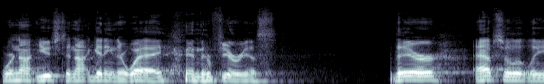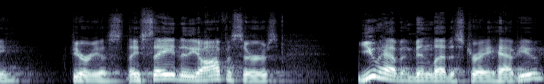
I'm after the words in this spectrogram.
were not used to not getting their way, and they're furious. They're absolutely furious. They say to the officers, You haven't been led astray, have you?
